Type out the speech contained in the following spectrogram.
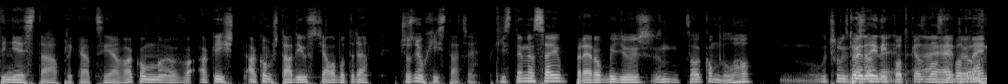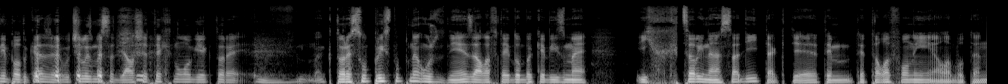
dnes tá aplikácia? V akom, v aký, akom štádiu ste, alebo teda čo s ňou chystáte? Chystáme sa ju prerobiť už celkom dlho učili sme to je na iný podcast vlastne potom. To je na iný podcast, že učili sme sa ďalšie technológie, ktoré, ktoré sú prístupné už dnes, ale v tej dobe, kedy sme ich chceli nasadiť, tak tie, tie, tie telefóny alebo ten,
